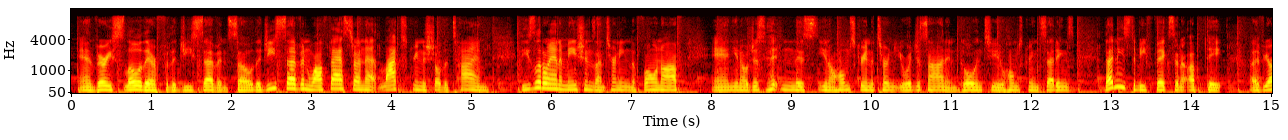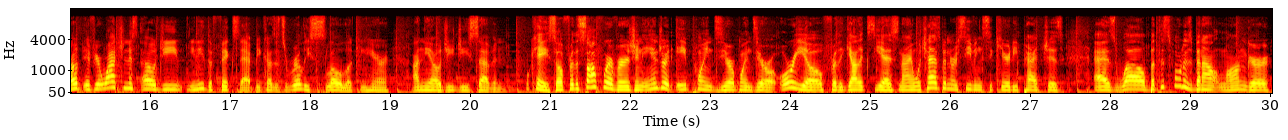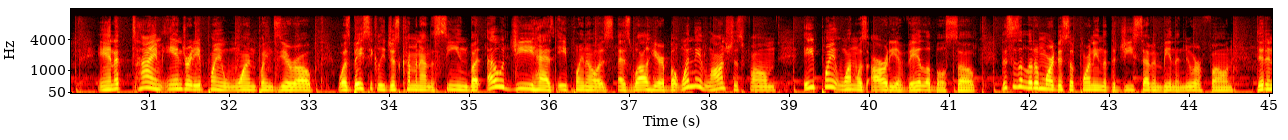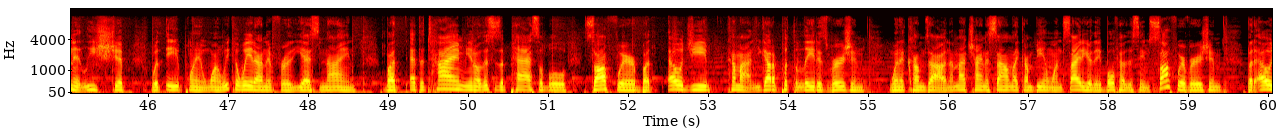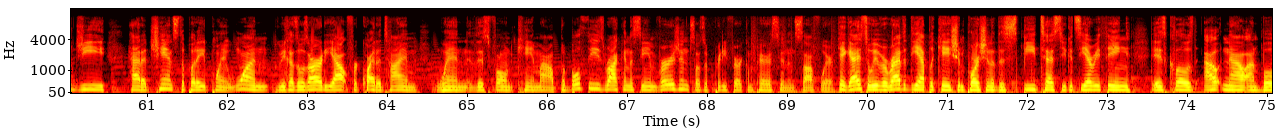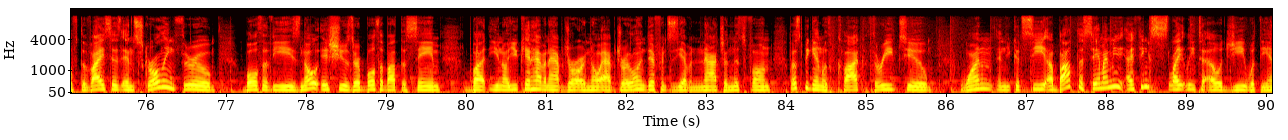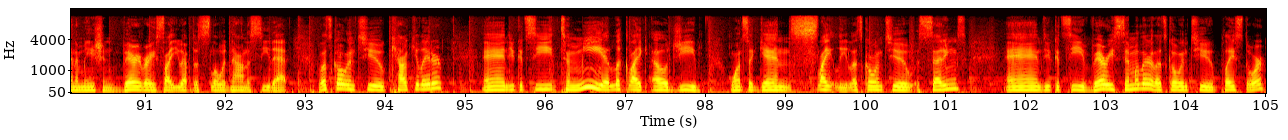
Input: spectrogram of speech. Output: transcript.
And very slow there for the G7. So the G7, while faster on that lock screen to show the time, these little animations on turning the phone off and you know just hitting this you know home screen to turn your widgets on and go into home screen settings that needs to be fixed in an update uh, if you're if you're watching this LG you need to fix that because it's really slow looking here on the LG G7 okay so for the software version Android 8.0.0 Oreo for the Galaxy S9 which has been receiving security patches as well but this phone has been out longer and at the time Android 8.1.0 was basically just coming on the scene, but LG has 8.0 as, as well here. But when they launched this phone, 8.1 was already available. So this is a little more disappointing that the G7 being the newer phone didn't at least ship with 8.1. We could wait on it for the S9, but at the time, you know, this is a passable software, but LG, come on, you got to put the latest version when it comes out. And I'm not trying to sound like I'm being one-sided here. They both have the same software version, but LG had a chance to put 8.1 because it was already out for quite a time when this phone came out. But both these rocking the same version, so it's a pretty fair comparison in software. Okay guys, so we've arrived at the application portion of the speed test. You can see everything is closed out now on both devices and scrolling through both of these, no issues. They're both about the same, but you know, you can have an app drawer or no app drawer. The only difference is you have a notch on this phone. Let's begin with clock, three, two, one and you could see about the same i mean i think slightly to lg with the animation very very slight. You have to slow it down to see that. But let's go into calculator and you could see to me it looked like lg once again slightly. Let's go into settings and you could see very similar. Let's go into play store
